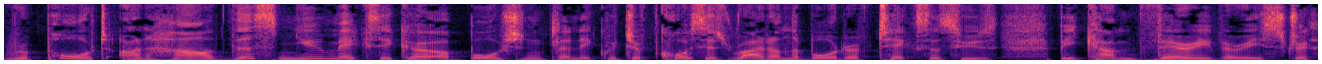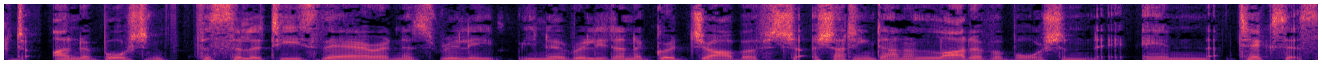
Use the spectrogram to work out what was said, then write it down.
report on how this New Mexico abortion clinic, which of course is right on the border of Texas, who's become very, very strict on abortion facilities there and has really, you know, really done a good job of sh- shutting down a lot of abortion in Texas.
